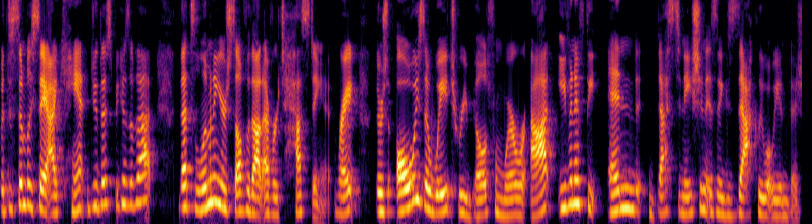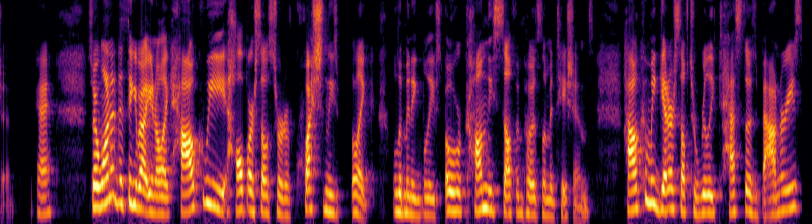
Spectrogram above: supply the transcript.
But to simply say, I can't do this because of that, that's limiting yourself without ever testing it, right? There's always a way to rebuild from where we're at, even if the end destination isn't exactly what we envisioned. Okay. So I wanted to think about, you know, like how can we help ourselves sort of question these like limiting beliefs, overcome these self imposed limitations? How can we get ourselves to really test those boundaries,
